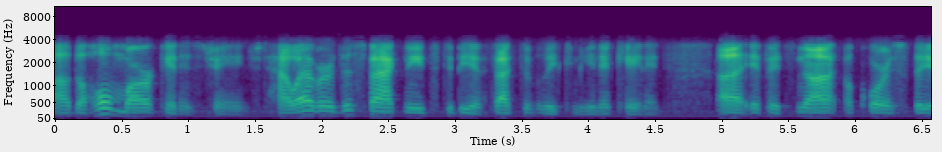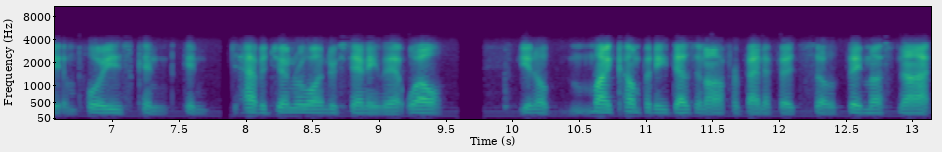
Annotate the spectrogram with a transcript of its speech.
Uh, the whole market has changed. However, this fact needs to be effectively communicated. if it's not, of course, the employees can can have a general understanding that well, you know, my company doesn't offer benefits, so they must not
